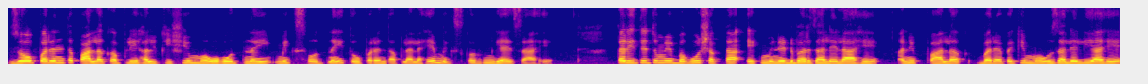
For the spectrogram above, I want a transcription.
जोपर्यंत पालक आपली हलकीशी मऊ होत नाही मिक्स होत नाही तोपर्यंत आपल्याला हे मिक्स करून घ्यायचं आहे. तर इथे तुम्ही बघू शकता एक मिनिटभर झालेला आहे आणि पालक बऱ्यापैकी मऊ झालेली आहे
